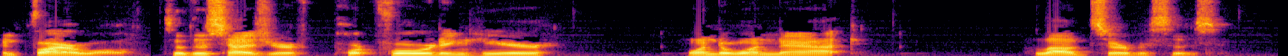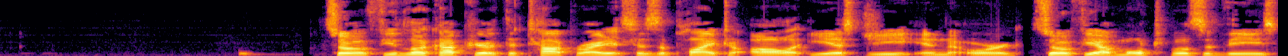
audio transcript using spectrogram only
and firewall. So this has your port forwarding here, one-to-one -one NAT, allowed services. So if you look up here at the top right, it says apply to all ESG in the org. So if you have multiples of these,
